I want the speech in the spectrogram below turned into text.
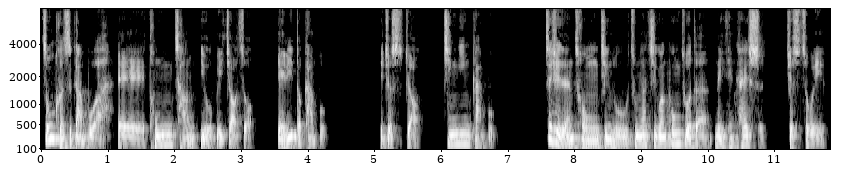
综合式干部啊，诶，通常又被叫做 elite 干部，也就是叫精英干部。这些人从进入中央机关工作的那天开始，就是作为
